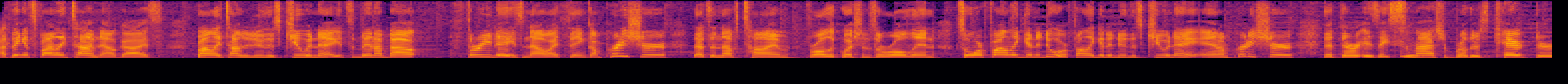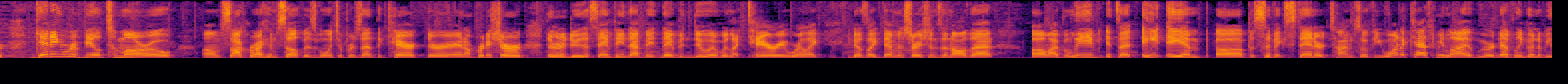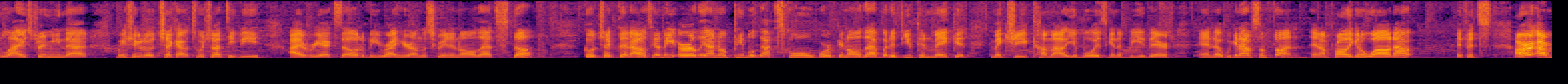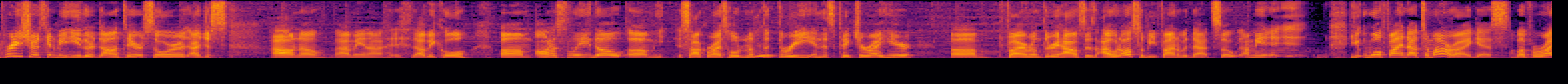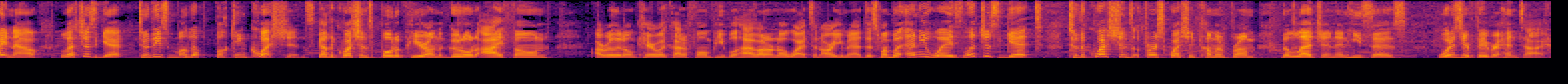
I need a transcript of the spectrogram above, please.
I think it's finally time now, guys. Finally time to do this Q&A. It's been about three days now, I think. I'm pretty sure that's enough time for all the questions to roll in. So we're finally gonna do it. We're finally gonna do this Q&A, and I'm pretty sure that there is a Smash Brothers character getting revealed tomorrow. Um, Sakurai himself is going to present the character, and I'm pretty sure they're gonna do the same thing that be they've been doing with like Terry, where like he does like demonstrations and all that. Um, I believe it's at 8 a.m. Uh, Pacific Standard Time. So if you want to catch me live, we are definitely going to be live streaming that. Make sure to go check out twitch.tv, IvoryXL. It'll be right here on the screen and all that stuff. Go check that out. It's going to be early. I know people got school, work, and all that. But if you can make it, make sure you come out. Your boy's going to be there. And uh, we're going to have some fun. And I'm probably going to wild out. If it's... I'm pretty sure it's going to be either Dante or Sora. I just... I don't know. I mean, uh, that'd be cool. Um, honestly, though, um, he, Sakurai is holding up the three in this picture right here. Um, Fire Emblem Three Houses. I would also be fine with that. So, I mean, it, it, we'll find out tomorrow, I guess. But for right now, let's just get to these motherfucking questions. Got the questions pulled up here on the good old iPhone. I really don't care what kind of phone people have. I don't know why it's an argument at this point. But anyways, let's just get to the questions. First question coming from the legend. And he says, what is your favorite hentai?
